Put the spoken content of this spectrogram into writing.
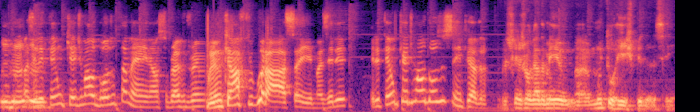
Uhum, mas uhum. ele tem um quê de maldoso também, né? O Subreve Draymond Green, que é uma figuraça aí, mas ele, ele tem um quê de maldoso sim, Pedro. Achei a jogada meio muito ríspida, assim.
